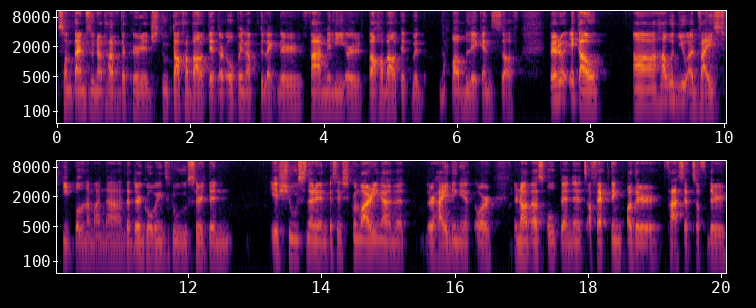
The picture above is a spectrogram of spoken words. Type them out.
sometimes do not have the courage to talk about it or open up to like their family or talk about it with the public and stuff. Pero ikaw, uh, how would you advise people naman na that they're going through certain issues na rin kasi kunwari nga na they're hiding it or they're not as open and it's affecting other facets of their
